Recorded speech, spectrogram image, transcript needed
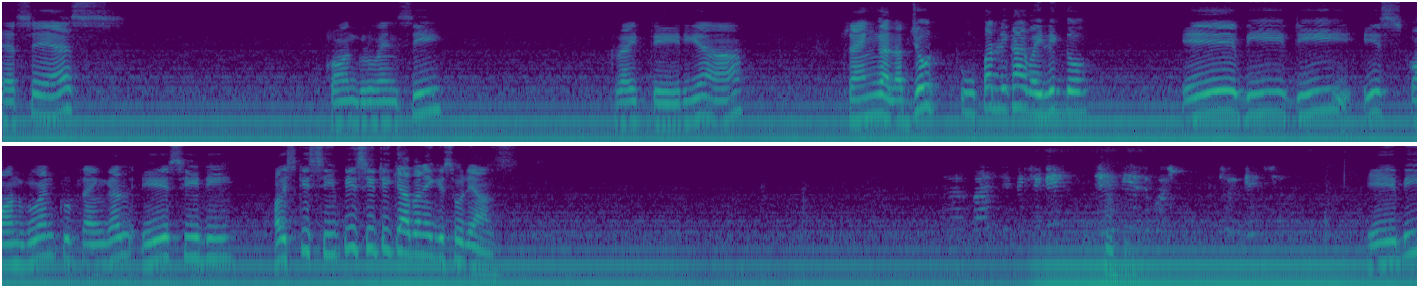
S S congruency criteria triangle अब जो ऊपर लिखा है, वही लिख दो। A B D is congruent to triangle A C D और इसकी सी पी सी टी क्या बनेगी, Suryansh? A B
